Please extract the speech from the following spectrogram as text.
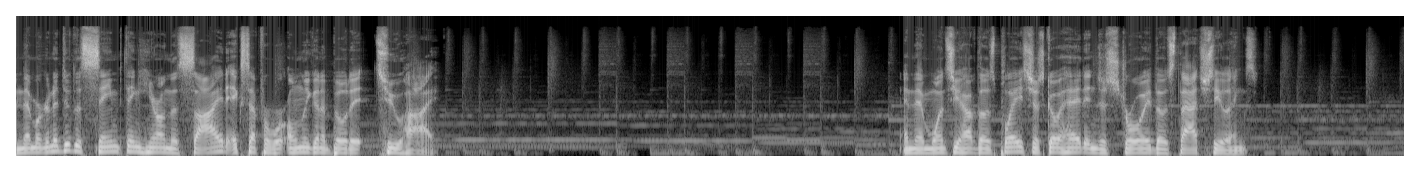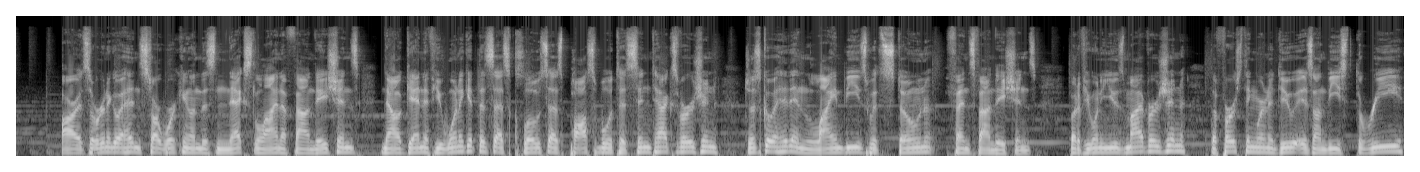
And then we're going to do the same thing here on the side, except for we're only going to build it too high. And then once you have those placed, just go ahead and destroy those thatch ceilings. Alright, so we're to go ahead and start working on this next line of foundations. Now again, if you want to get this as close as possible to Syntac's version, just go ahead and line these with stone fence foundations. But if you want to use my version, the first thing we're to do is on these three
